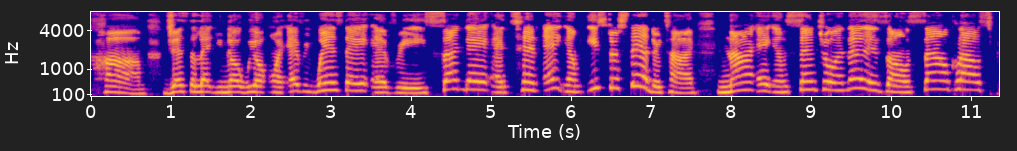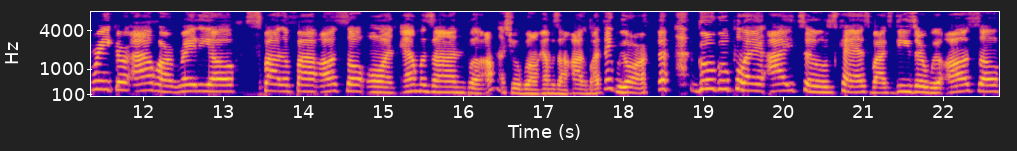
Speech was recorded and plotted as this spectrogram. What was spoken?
com. Just to let you know, we are on every Wednesday, every Sunday at 10 a.m. Eastern Standard Time, 9 a.m. Central, and that is on SoundCloud, Spreaker, iHeartRadio, Spotify, also on Amazon. Well, I'm not sure if we're on Amazon. But I think we are. Google Play, iTunes, Castbox, Deezer. We're also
